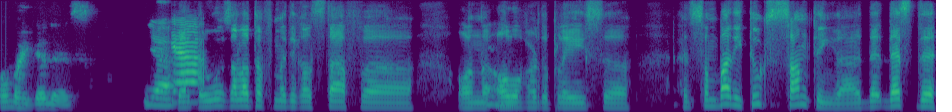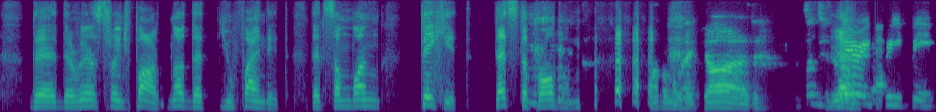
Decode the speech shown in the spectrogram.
Oh my goodness. Yeah. Yeah, Yeah. there was a lot of medical stuff uh, on Mm-hmm. all over the place, uh, and somebody took something. Uh, that, that's the the the real strange part. Not that you find it, that someone take it. That's the problem. Oh my god. It was too- Yeah. very creepy.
